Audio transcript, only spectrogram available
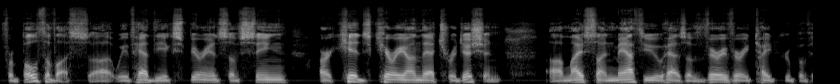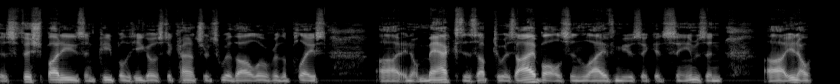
for both of us, uh, we've had the experience of seeing our kids carry on that tradition. Uh, my son Matthew has a very very tight group of his Phish buddies and people that he goes to concerts with all over the place. Uh, you know, Max is up to his eyeballs in live music, it seems. And, uh, you know,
